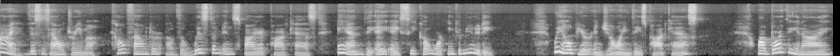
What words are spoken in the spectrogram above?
Hi, this is Al Dreamer, co founder of the Wisdom Inspired podcast and the AAC co working community. We hope you're enjoying these podcasts. While Dorothy and I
